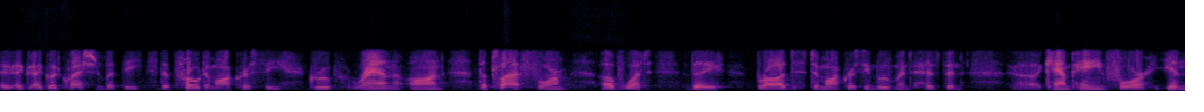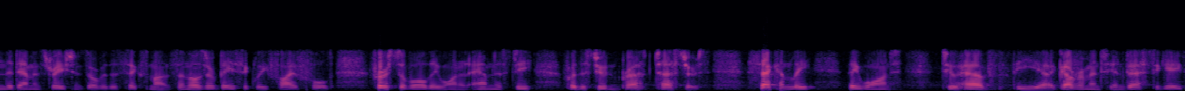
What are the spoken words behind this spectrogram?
a, a, good question. But the the pro democracy group ran on the platform of what the broad democracy movement has been uh, campaigning for in the demonstrations over the six months, and those are basically fivefold. First of all, they wanted amnesty for the student protesters. Secondly, they want to have the uh, government investigate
